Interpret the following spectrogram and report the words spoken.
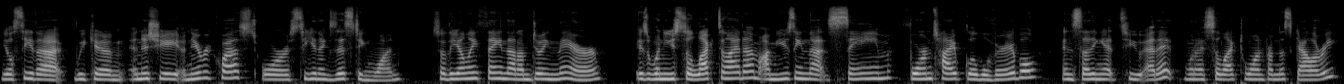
you'll see that we can initiate a new request or see an existing one. So the only thing that I'm doing there is when you select an item, I'm using that same form type global variable and setting it to edit when I select one from this gallery.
